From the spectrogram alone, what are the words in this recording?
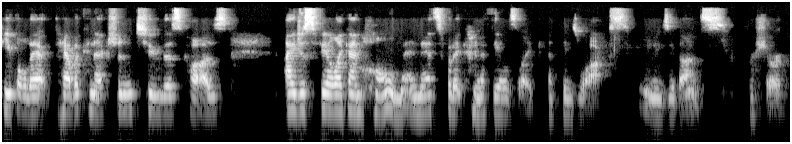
people that have a connection to this cause, I just feel like I'm home. And that's what it kind of feels like at these walks and these events for sure.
